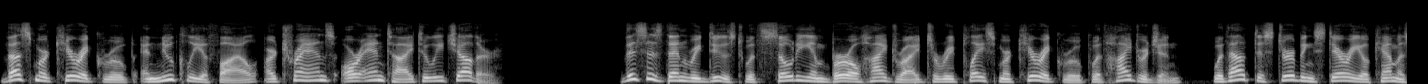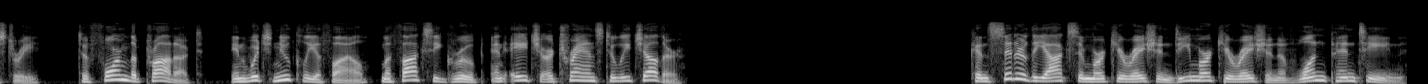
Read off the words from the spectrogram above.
Thus mercuric group and nucleophile are trans or anti to each other. This is then reduced with sodium borohydride to replace mercuric group with hydrogen, without disturbing stereochemistry, to form the product, in which nucleophile, methoxy group and H are trans to each other. Consider the oxymercuration demercuration of 1-pentene.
